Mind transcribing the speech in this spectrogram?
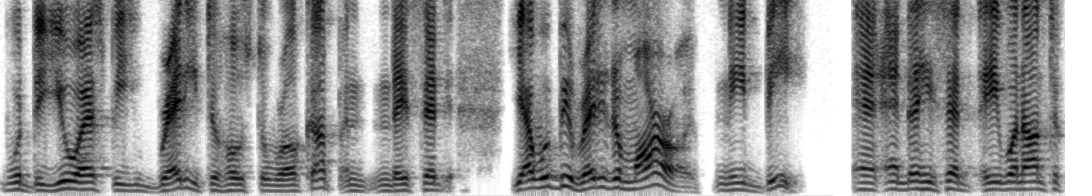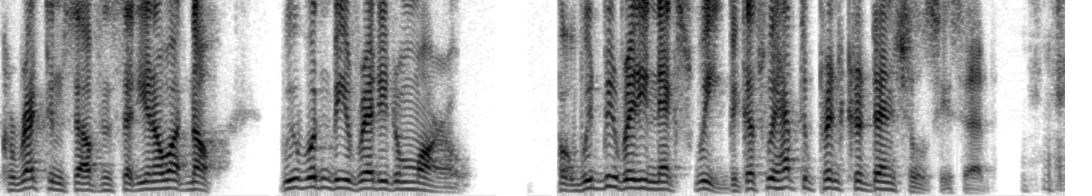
would the U.S. be ready to host a World Cup? And, and they said, yeah, we'd be ready tomorrow if need be. And, and then he said, he went on to correct himself and said, you know what? No, we wouldn't be ready tomorrow, but we'd be ready next week because we have to print credentials, he said.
